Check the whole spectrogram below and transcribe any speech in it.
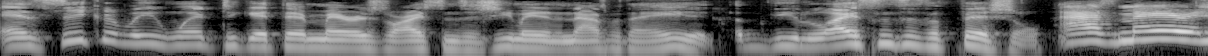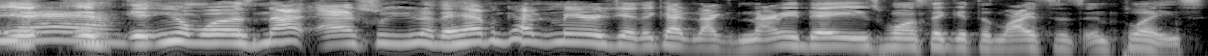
and secretly went to get their marriage license, and she made an announcement that, hey, the license is official. I was married It, now. it, it- you know, well, it's not actually, you know, they haven't gotten married yet. They got like 90 days once they get the license in place.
